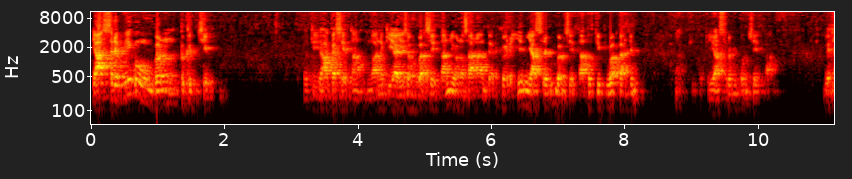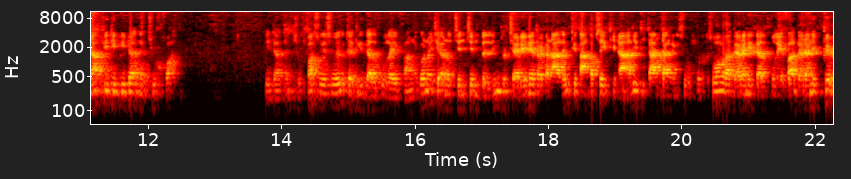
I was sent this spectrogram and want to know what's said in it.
Yasrib ini nggon begecik. Jadi agak setan. Mana kiai sebuah setan, yono sana terkeriin Yasrib pun setan terus dibuat kan Jadi Yasrib pun setan. Ben Nabi dipindah dan Jufa. Pindah dan Jufa, suwe-suwe udah di dalam Kulaifan. Kono cek ono cincin beling terjadi ini terkenal ditangkap Sayyidina Ali dicancang di sumur. Semua orang darah di dalam Kulaifan, darah di bir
